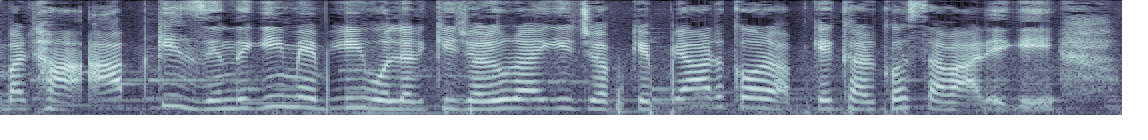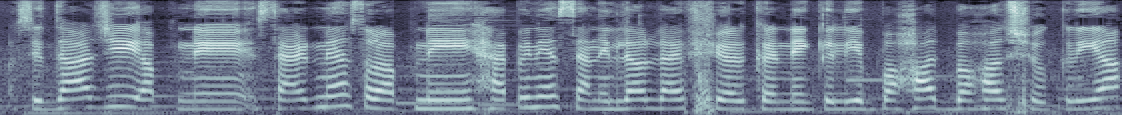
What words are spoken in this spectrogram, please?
बट हाँ आपकी ज़िंदगी में भी वो लड़की ज़रूर आएगी जो आपके प्यार को और आपके घर को संवारेगी। सिद्धार्थ जी अपने सैडनेस और अपनी हैप्पीनेस यानी लव लाइफ शेयर करने के लिए बहुत बहुत शुक्रिया।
